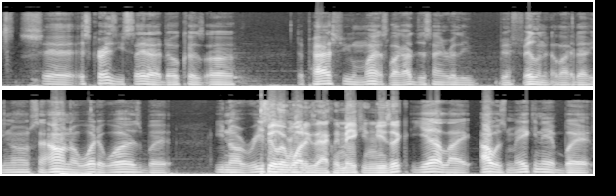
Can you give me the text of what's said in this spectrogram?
Shit, it's crazy you say that though, cause uh, the past few months, like I just ain't really been feeling it like that. You know what I'm saying? I don't know what it was, but you know, recently, Feeling what exactly? Making music. Yeah, like I was making it, but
